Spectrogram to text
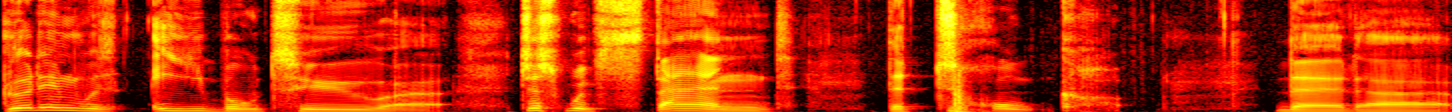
gooden was able to uh, just withstand the talk that uh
